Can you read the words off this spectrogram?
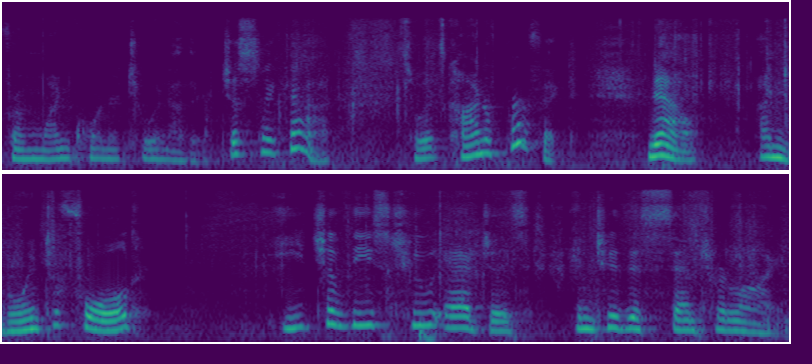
from one corner to another, just like that. So it's kind of perfect. Now, I'm going to fold each of these two edges into this center line.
